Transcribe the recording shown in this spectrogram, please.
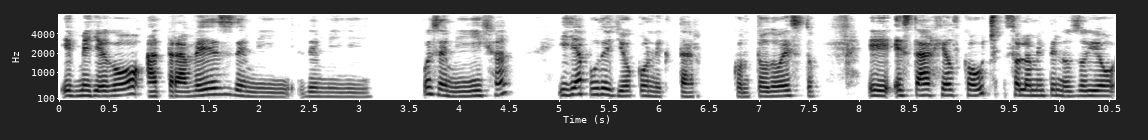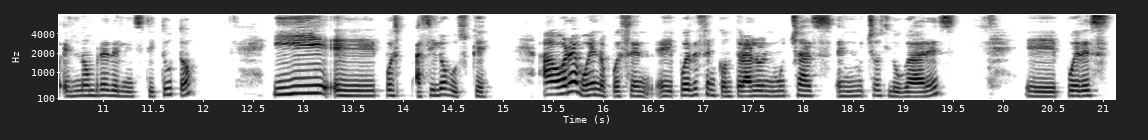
y me llegó a través de mi, de mi, pues de mi hija y ya pude yo conectar con todo esto. Eh, esta health coach solamente nos dio el nombre del instituto y eh, pues así lo busqué. Ahora, bueno, pues eh, puedes encontrarlo en, muchas, en muchos lugares. puedes,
